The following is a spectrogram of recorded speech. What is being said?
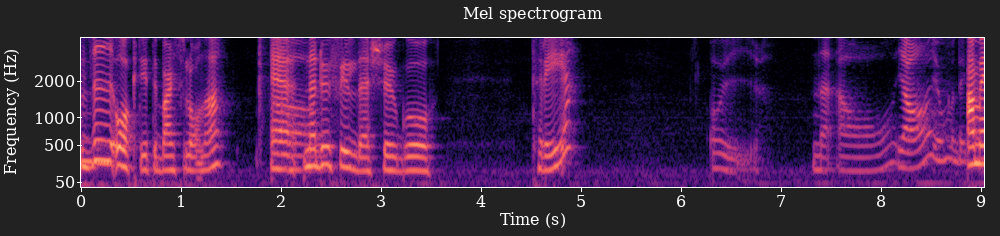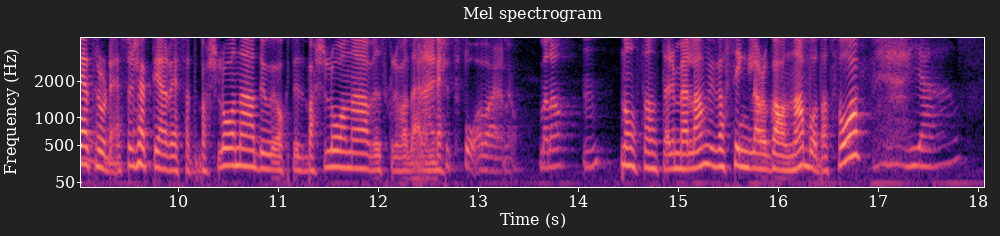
Vi åkte ju till Barcelona. Eh, När du fyllde 23. Oj. Nej, ja, ja, jo men det Ja men jag tror det. Så köpte jag en resa till Barcelona. Du och jag åkte till Barcelona. Vi skulle vara där en Nej, vecka. 22 var jag nog. Men ja. Mm. Någonstans däremellan. Vi var singlar och galna båda två. Yes.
